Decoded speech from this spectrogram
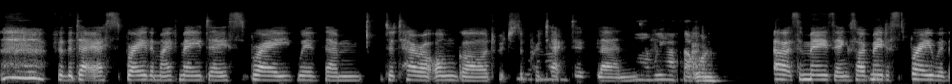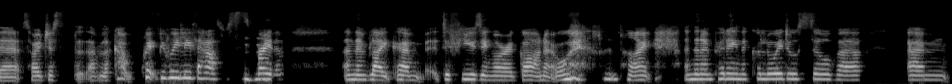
for the day, I spray them. I've made a spray with um, doTERRA On Guard, which is a protective blend. Yeah, we have that one. Oh, it's amazing. So I've made a spray with it. So I just, I'm like, oh, quick before we leave the house, spray mm-hmm. them. And then like um, diffusing oregano oil at night. And then I'm putting the colloidal silver um,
